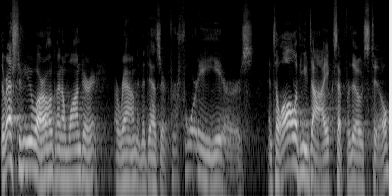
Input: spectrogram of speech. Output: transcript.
The rest of you are all going to wander around in the desert for 40 years until all of you die except for those two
